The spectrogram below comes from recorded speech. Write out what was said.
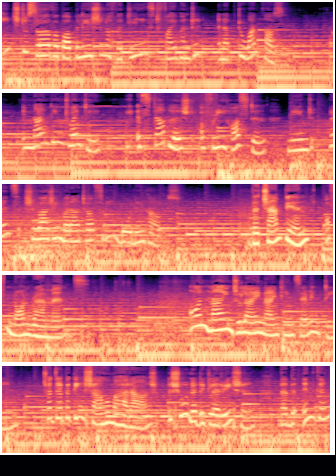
each to serve a population of at least 500 and up to 1000. In 1920, he established a free hostel named Prince Shivaji Maratha Free Boarding House. The champion of non Brahmins. On 9 July 1917, Chhatrapati Shahu Maharaj issued a declaration that the income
